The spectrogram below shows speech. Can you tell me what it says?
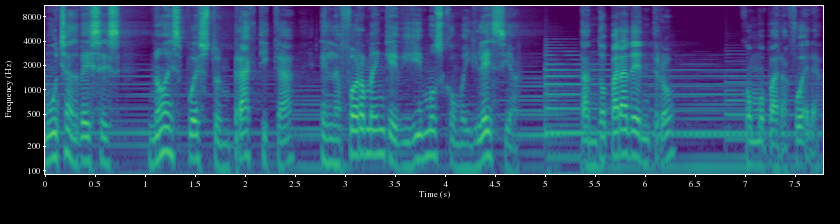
muchas veces no es puesto en práctica en la forma en que vivimos como iglesia, tanto para adentro como para afuera.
